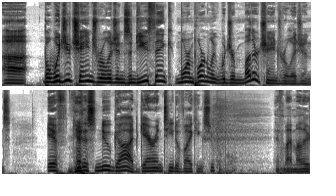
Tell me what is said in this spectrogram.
Uh, but would you change religions? And do you think, more importantly, would your mother change religions if this new God guaranteed a Viking Super Bowl? If my mother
